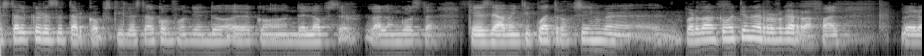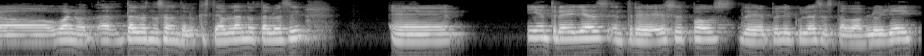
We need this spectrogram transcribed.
Stalker es de Tarkovsky, la estaba confundiendo eh, con The Lobster, la langosta, que es de A24. Sí, me, perdón, cometí un error garrafal, pero bueno, tal vez no saben de lo que estoy hablando, tal vez sí. Eh, y entre ellas, entre ese post de películas estaba Blue Jay.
